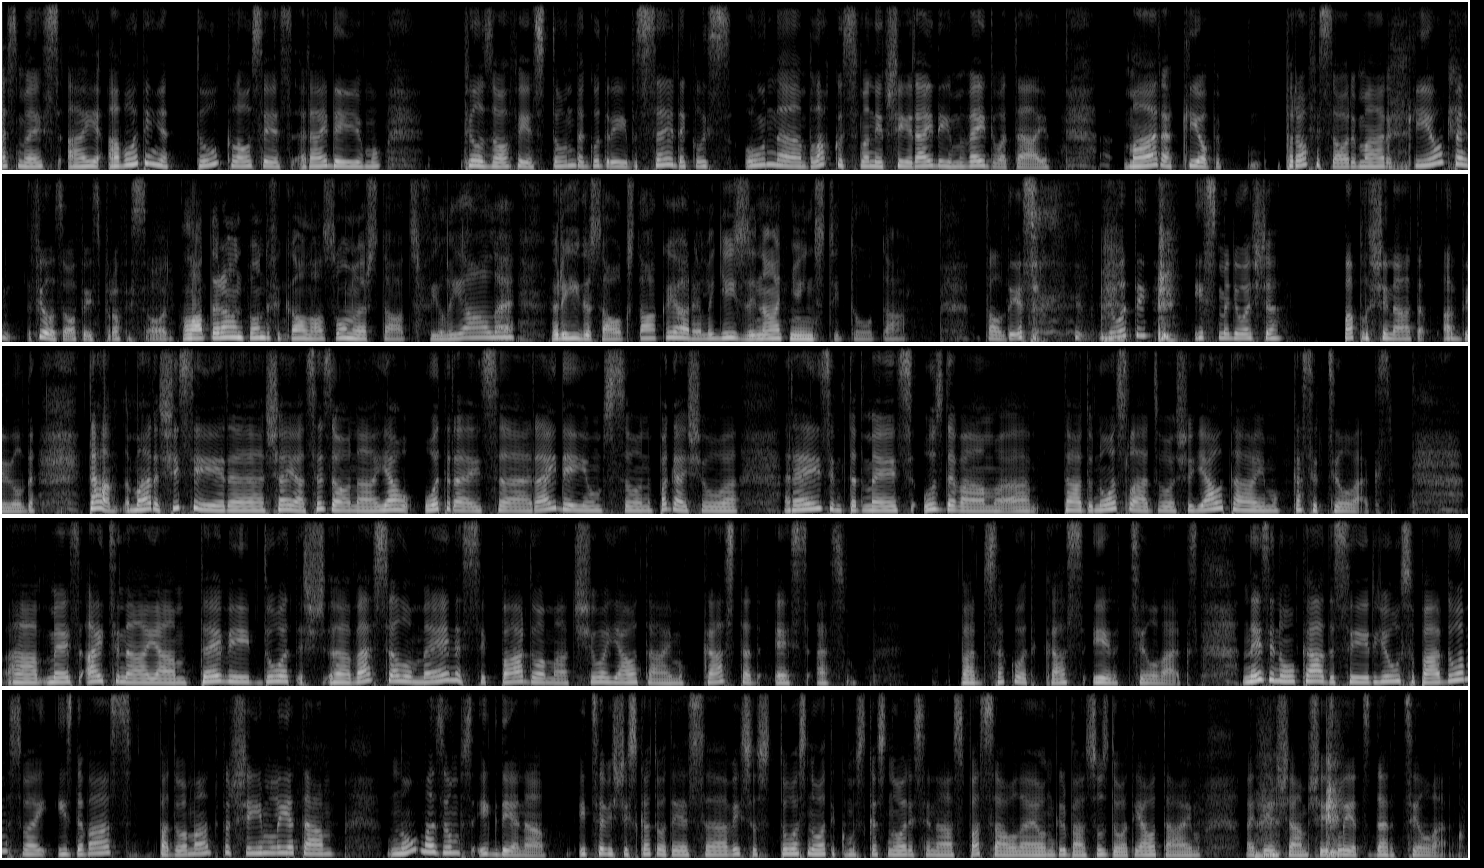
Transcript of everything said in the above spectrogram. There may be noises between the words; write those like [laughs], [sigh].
esmu es Aija Avotiņa, tu klausies raidījumu filozofijas stunda gudrības sēdeklis, un uh, blakus man ir šī raidījuma veidotāja Māra Kjopi profesori Māra Kjope, filozofijas profesori. Laterāna Pontificālās universitātes filiālē Rīgas augstākajā reliģijas zinātņu institūtā. Paldies! [coughs] Ļoti izsmeļoša paplašināta atbilde. Tā, Māra, šis ir šajā sezonā jau otrais raidījums, un pagājušo reizi tad mēs uzdevām tādu noslēdzošu jautājumu, kas ir cilvēks. Uh, mēs aicinājām tevi dot š, uh, veselu mēnesi pārdomāt šo jautājumu, kas tad es esmu? Vārdu sakot, kas ir cilvēks? Nezinu, kādas ir jūsu pārdomas, vai izdevās padomāt par šīm lietām. Nu, mazums ikdienā it sevišķi skatoties uh, visus tos notikumus, kas norisinās pasaulē, un gribās uzdot jautājumu, vai [laughs] tiešām šīs lietas dara cilvēku.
